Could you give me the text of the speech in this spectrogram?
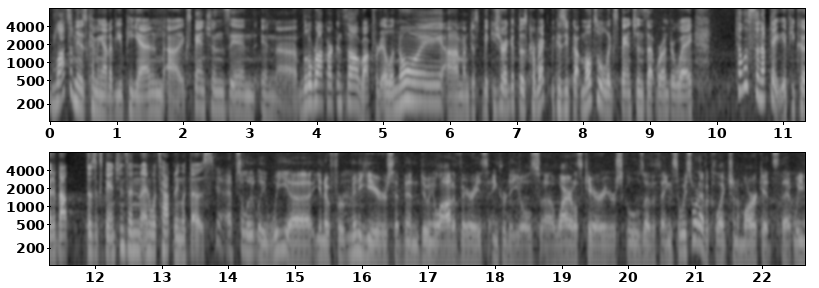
lots of news coming out of UPN, uh, expansions in in uh, Little Rock, Arkansas, Rockford, Illinois. Um, I'm just making sure I get those correct because you've got multiple expansions that were underway. Tell us an update, if you could, about those expansions and, and what's happening with those. Yeah, absolutely. We, uh, you know, for many years have been doing a lot of various anchor deals, uh, wireless carriers, schools, other things. So we sort of have a collection of markets that we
